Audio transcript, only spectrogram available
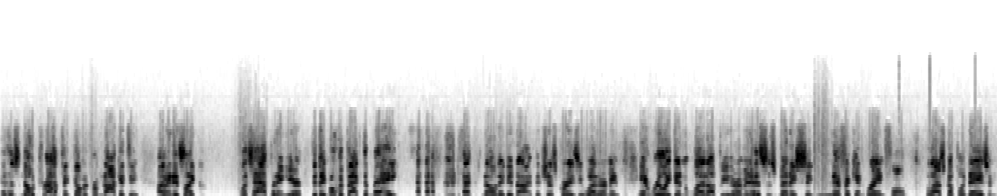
and there's no traffic coming from Nocatee. I mean, it's like, what's happening here? Did they move it back to May? no, they did not. It's just crazy weather. I mean, it really didn't let up either. I mean, this has been a significant rainfall the last couple of days, and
